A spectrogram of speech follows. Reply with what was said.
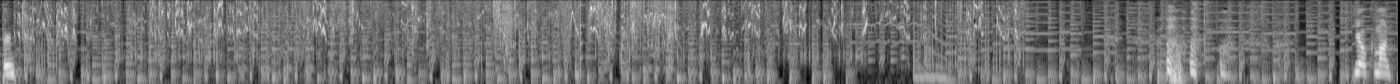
They're. Yo, come on.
